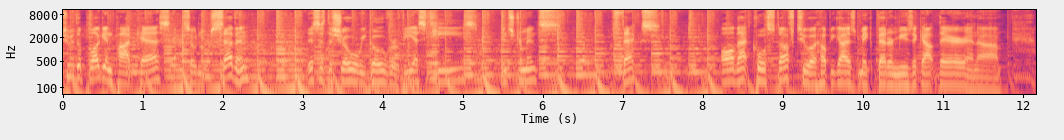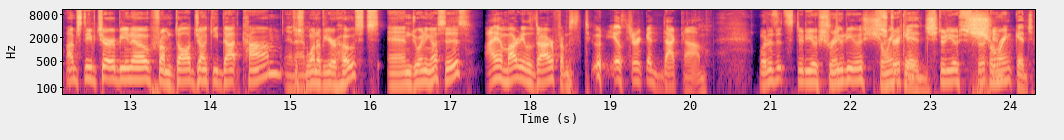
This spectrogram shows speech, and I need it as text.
to the Plugin Podcast, episode number seven. This is the show where we go over VSTs, instruments, effects, all that cool stuff to uh, help you guys make better music out there. And uh, I'm Steve Cherubino from DawJunkie.com, just I'm- one of your hosts. And joining us is, I am Marty Lazar from StudioShrinkage.com. what is it? Studio Shrink? Studio Stricken? Shrinkage. Studio Stricken? Shrinkage.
